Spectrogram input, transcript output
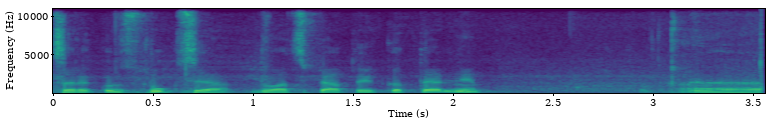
Це реконструкція 25-ї котельні е,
